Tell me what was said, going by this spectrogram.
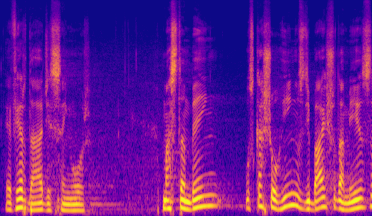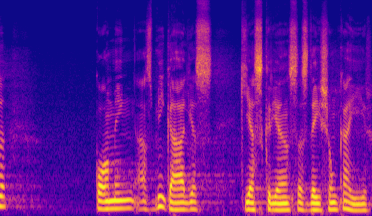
É verdade, Senhor, mas também os cachorrinhos debaixo da mesa comem as migalhas que as crianças deixam cair.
